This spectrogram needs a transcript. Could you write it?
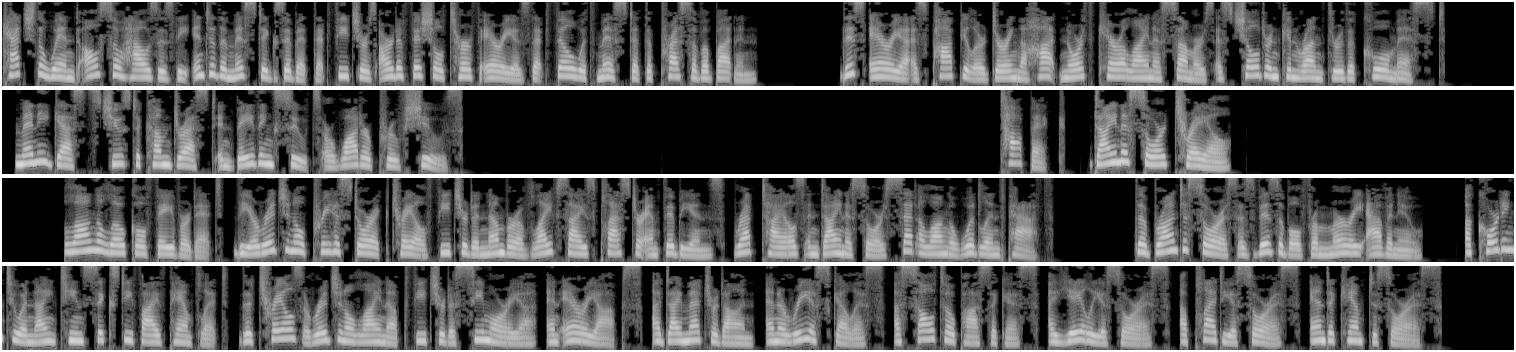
Catch the Wind also houses the Into the Mist exhibit that features artificial turf areas that fill with mist at the press of a button. This area is popular during the hot North Carolina summers as children can run through the cool mist. Many guests choose to come dressed in bathing suits or waterproof shoes. Topic: Dinosaur Trail Long a local favorite, the original prehistoric trail featured a number of life-size plaster amphibians, reptiles and dinosaurs set along a woodland path. The Brontosaurus is visible from Murray Avenue. According to a 1965 pamphlet, the trail's original lineup featured a Seymouria, an Eryops, a Dimetrodon, an Araeoscelis, a Saltoposuchus, a Yaleosaurus, a Plateosaurus, and a Camptosaurus.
